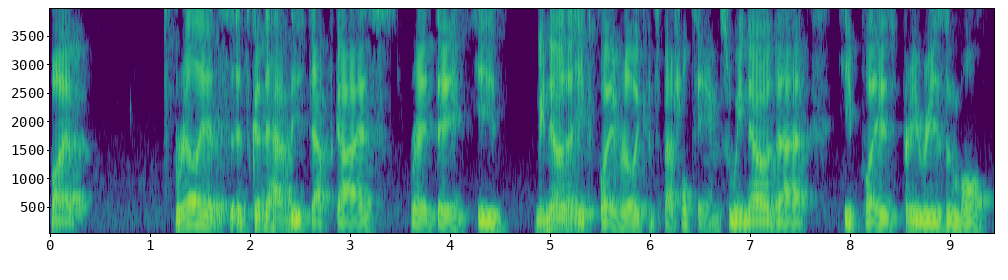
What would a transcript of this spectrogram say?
but really, it's it's good to have these depth guys. Right? They he we know that he can play really good special teams. We know that he plays pretty reasonable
